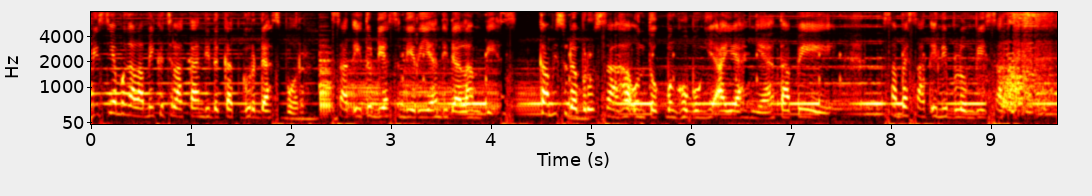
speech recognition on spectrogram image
Bisnya mengalami kecelakaan di dekat Gurdaspur. Saat itu dia sendirian di dalam bis. Kami sudah berusaha untuk menghubungi ayahnya, tapi sampai saat ini belum bisa terhubung.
